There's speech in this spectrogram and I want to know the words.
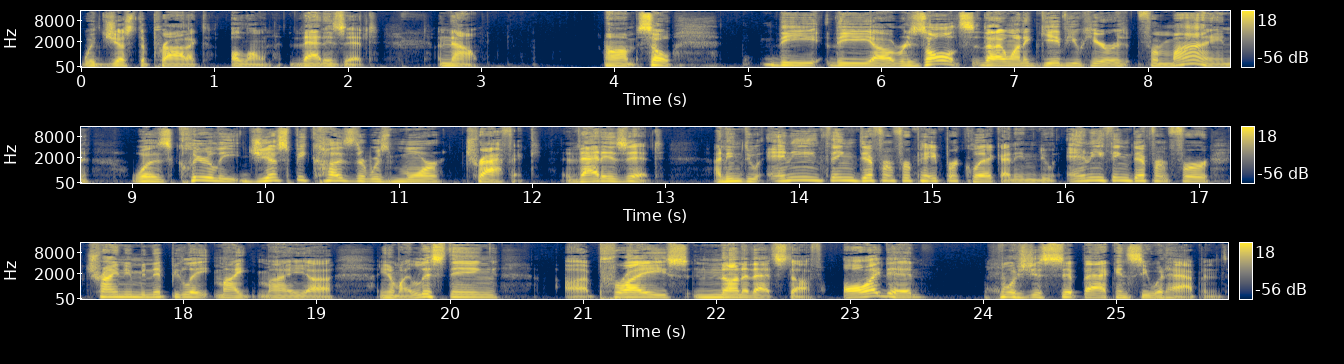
with just the product alone that is it now, um, so the the uh, results that I want to give you here for mine was clearly just because there was more traffic. That is it. I didn't do anything different for pay per click. I didn't do anything different for trying to manipulate my my uh, you know my listing uh, price. None of that stuff. All I did was just sit back and see what happened.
